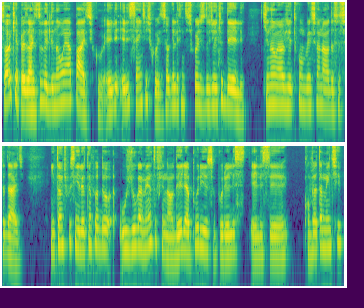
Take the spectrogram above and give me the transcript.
Só que, apesar de tudo, ele não é apático. Ele, ele sente as coisas, só que ele sente as coisas do jeito dele, que não é o jeito convencional da sociedade. Então, tipo assim, ele o tempo. O julgamento final dele é por isso, por ele, ele ser completamente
